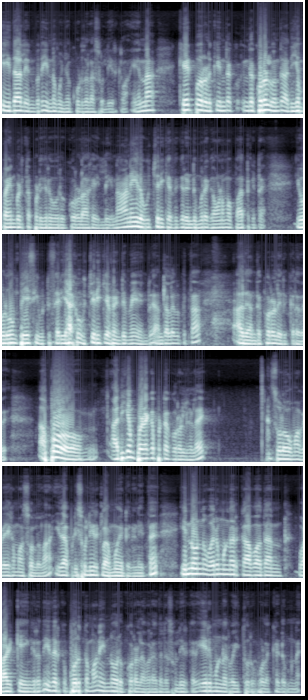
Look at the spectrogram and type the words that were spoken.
செய்தால் என்பதை இன்னும் கொஞ்சம் கூடுதலாக சொல்லியிருக்கலாம். ஏன்னா கேட்பவர்களுக்கு இந்த இந்த குரல் வந்து அதிகம் பயன்படுத்தப்படுகிற ஒரு குரலாக இல்லை. நானே இதை உச்சரிக்கிறதுக்கு ரெண்டு முறை கவனமாக பார்த்துக்கிட்டேன். இவ்வளவும் பேசிவிட்டு சரியாக உச்சரிக்க வேண்டுமே என்று அந்த அளவுக்கு தான் அது அந்த குரல் இருக்கிறது. அப்போது அதிகம் பழக்கப்பட்ட குரல்களை சுலபமாக வேகமாக சொல்லலாம். இதை அப்படி சொல்லியிருக்கலாமோ என்று நினைத்தேன். இன்னொன்று வருமுன்னர் காவாதான் வாழ்க்கைங்கிறது இதற்கு பொருத்தமான இன்னொரு குரல் அவர் அதில் சொல்லியிருக்காரு. எரிமுன்னர் வைத்தூர் போல கெடும்னு.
